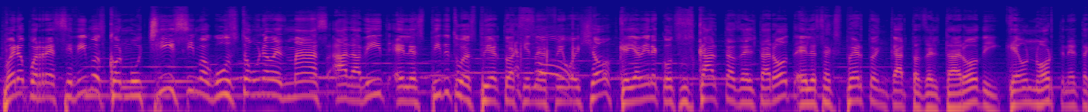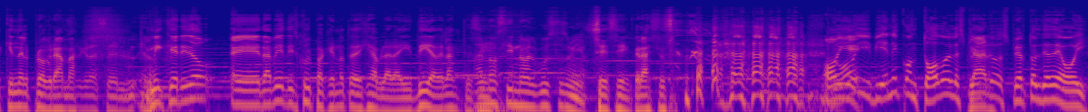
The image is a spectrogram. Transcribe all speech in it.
Bueno, pues recibimos con muchísimo gusto una vez más a David, el espíritu despierto aquí en el Freeway Show, que ya viene con sus cartas del tarot. Él es experto en cartas del tarot y qué honor tenerte aquí en el programa. Gracias. el- el- Mi querido eh, David, disculpa que no te dejé hablar ahí. Di adelante. Ah, sí. no, sí, no, el gusto es mío. Sí, sí, gracias. Oye, Oye. y viene con todo el espíritu Claro. despierto el día de hoy.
